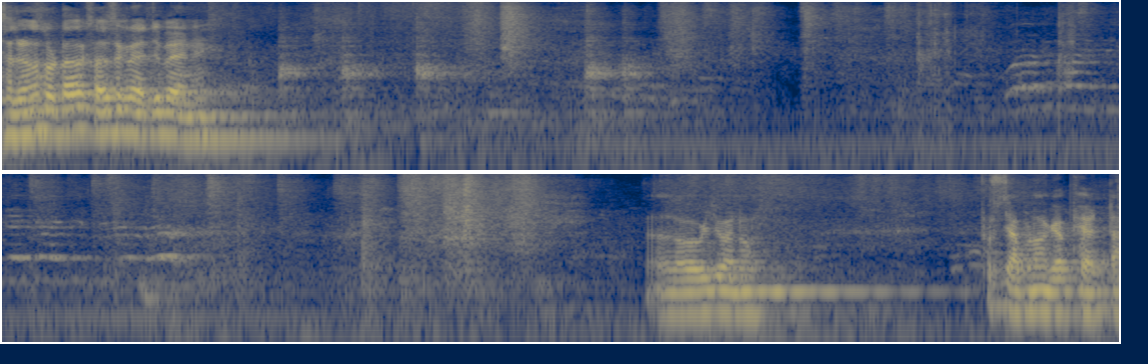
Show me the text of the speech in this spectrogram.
ਥੱਲੇ ਨਾ ਛੋਟਾ ਸਾਰੇ ਸਕ੍ਰੈਚ ਪਏ ਨੇ ਲੋ ਜਵਾਨੋ ਪੁਰਜਾ ਆਪਣਾ ਹੋ ਗਿਆ ਫਿੱਟ ਆ।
